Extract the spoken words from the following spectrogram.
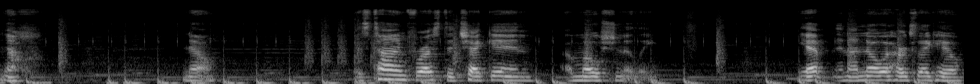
No. No. It's time for us to check in emotionally. Yep, and I know it hurts like hell.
